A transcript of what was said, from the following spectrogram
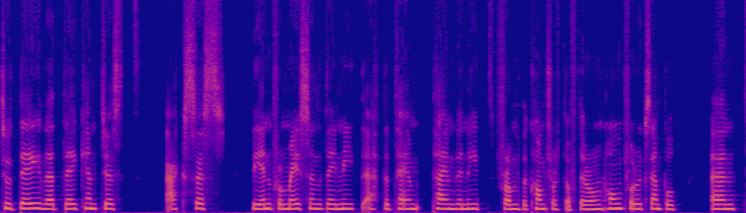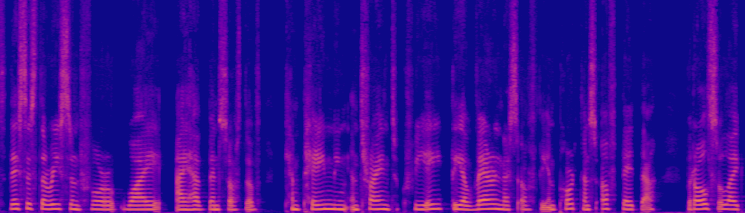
today that they can just access the information they need at the time, time they need from the comfort of their own home, for example. And this is the reason for why I have been sort of campaigning and trying to create the awareness of the importance of data, but also like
